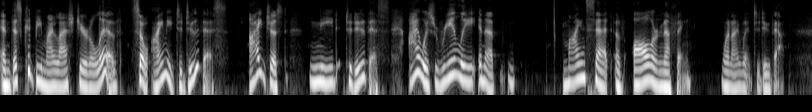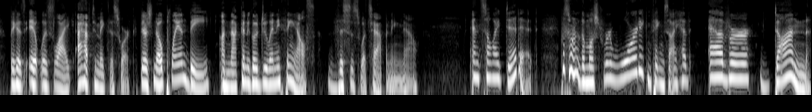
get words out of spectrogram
And this could be my last year to live. So I need to do this. I just need to do this. I was really in a mindset of all or nothing when I went to do that because it was like, I have to make this work. There's no plan B. I'm not going to go do anything else. This is what's happening now. And so I did it. It was one of the most rewarding things I have ever done.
